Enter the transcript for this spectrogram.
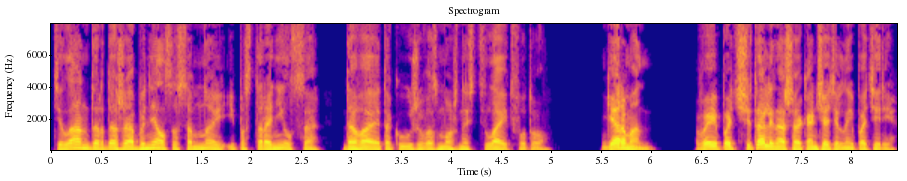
Тиландер даже обнялся со мной и посторонился, давая такую же возможность Лайтфуту. «Герман, вы подсчитали наши окончательные потери?»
